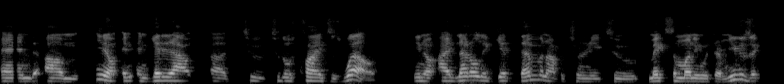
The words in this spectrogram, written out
and um, you know, and, and get it out uh, to to those clients as well. You know, I'd not only get them an opportunity to make some money with their music,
